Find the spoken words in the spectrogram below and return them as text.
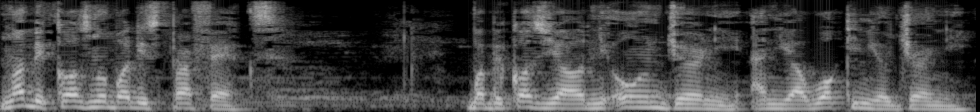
Not because nobody's perfect, but because you are on your own journey and you are walking your journey.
